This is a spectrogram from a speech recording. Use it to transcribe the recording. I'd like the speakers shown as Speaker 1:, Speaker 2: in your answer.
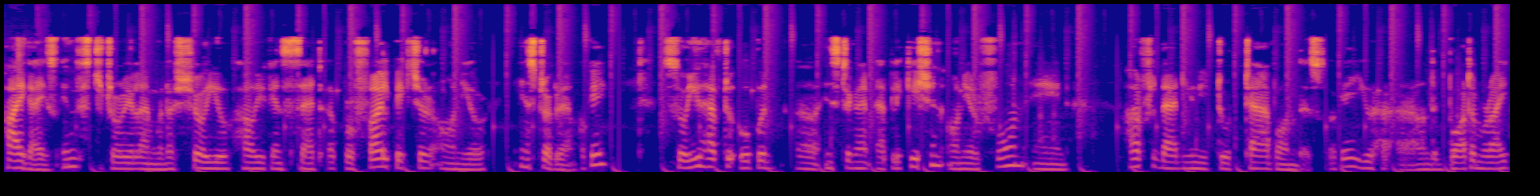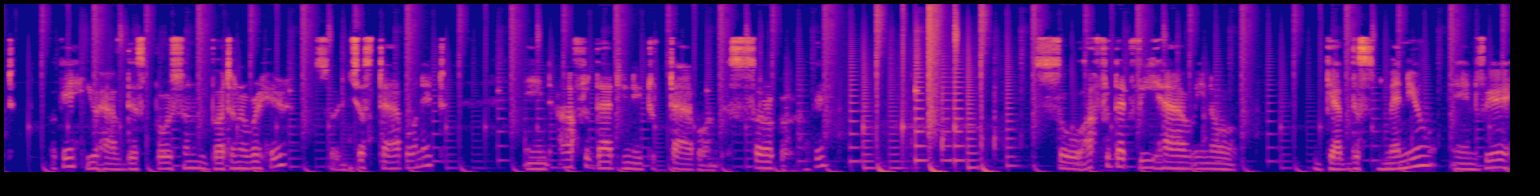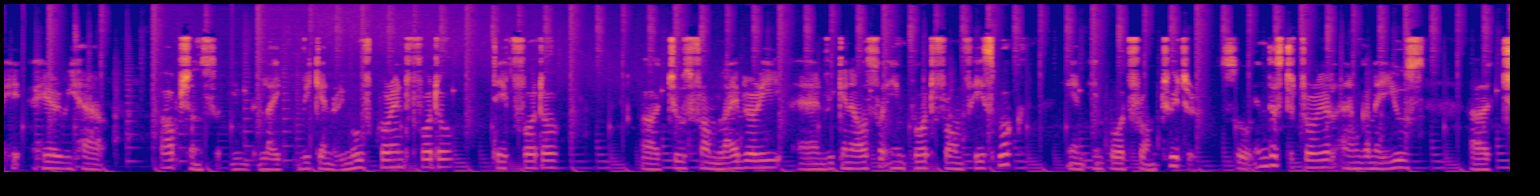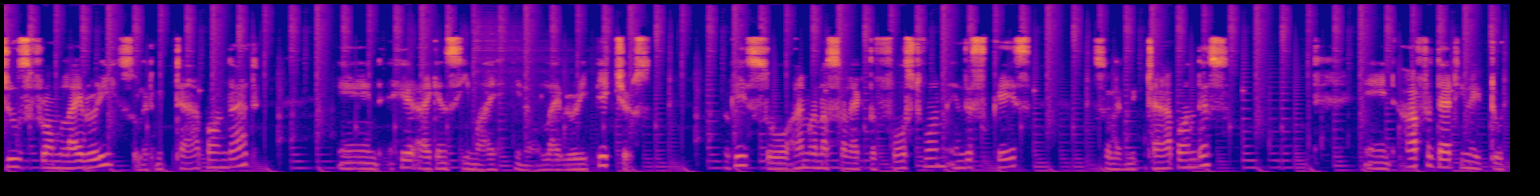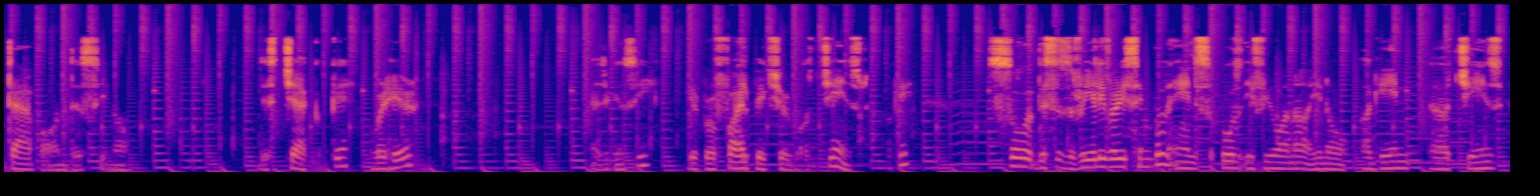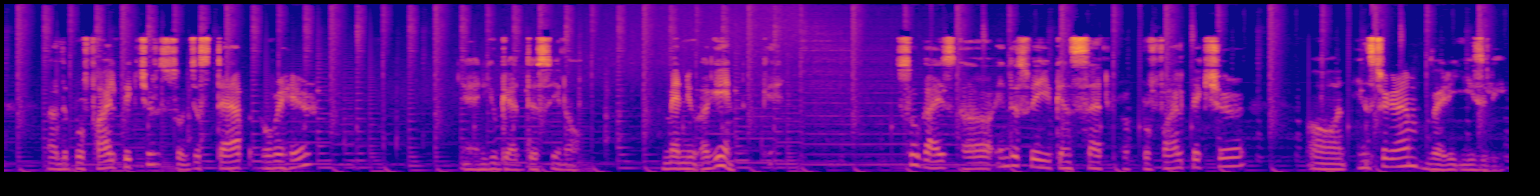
Speaker 1: Hi guys, in this tutorial I'm going to show you how you can set a profile picture on your Instagram okay? So you have to open uh, Instagram application on your phone and after that you need to tap on this okay? You uh, on the bottom right okay? You have this person button over here. So just tap on it and after that you need to tap on this circle okay? So after that we have you know get this menu and here we have options. Like we can remove current photo take photo uh, choose from library and we can also import from Facebook and import from Twitter. So in this tutorial I'm gonna use uh, choose from library. So let me tap on that and here I can see my you know library pictures. Okay so I'm gonna select the first one in this case. So let me tap on this and after that you need to tap on this you know this check okay? Over here. As you can see your profile picture was changed okay? So this is really very simple. And suppose if you wanna you know again uh, change uh, the profile picture so just tap over here. And you get this you know menu again okay? So guys uh, in this way you can set a profile picture on Instagram very easily.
